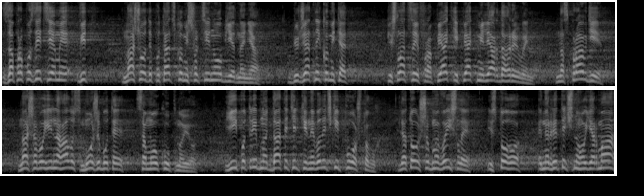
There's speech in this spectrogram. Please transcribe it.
За пропозиціями від нашого депутатського міжфракційного об'єднання в бюджетний комітет пішла цифра 5,5 мільярда гривень. Насправді наша вугільна галузь може бути самоокупною. Їй потрібно дати тільки невеличкий поштовх для того, щоб ми вийшли із того енергетичного ярма,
